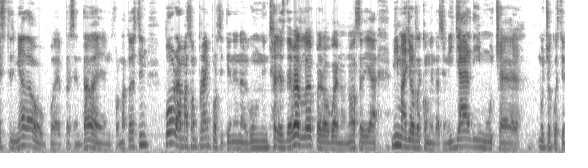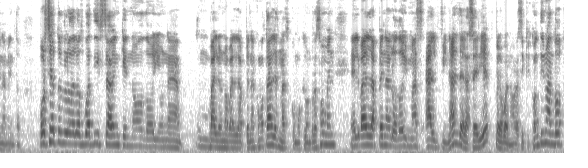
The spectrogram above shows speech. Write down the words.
streameada o pues, presentada en formato de stream por Amazon Prime por si tienen algún interés de verla, pero bueno, no sería mi mayor recomendación y ya di mucha mucho cuestionamiento. Por cierto, lo de los What If saben que no doy una un vale o no vale la pena como tal, es más como que un resumen. El vale la pena lo doy más al final de la serie, pero bueno, ahora sí que continuando.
